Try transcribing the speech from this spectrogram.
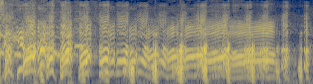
sier?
